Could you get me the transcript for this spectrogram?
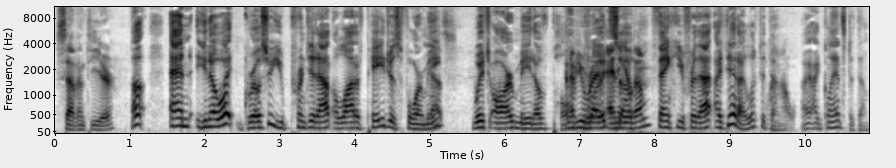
seventh year. Oh, and you know what, Grocer, you printed out a lot of pages for me, Yes. Which are made of pulp. Have you read wood, any so of them? Thank you for that. I did. I looked at them. Wow. I, I glanced at them.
